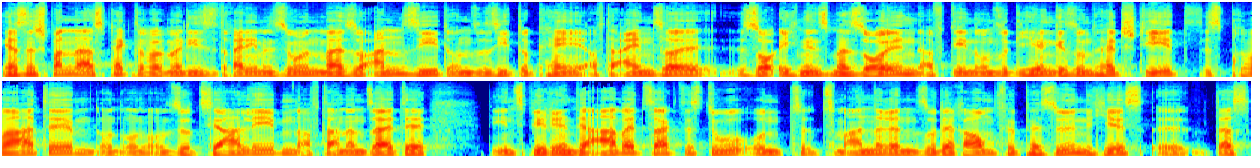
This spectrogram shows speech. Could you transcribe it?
Ja, das ist ein spannender Aspekt, aber wenn man diese drei Dimensionen mal so ansieht und so sieht, okay, auf der einen Säule, so, ich nenne es mal Säulen, auf denen unsere Gehirngesundheit steht, das Private und, und, und Sozialleben, auf der anderen Seite die inspirierende Arbeit, sagtest du, und zum anderen so der Raum für Persönliches, äh, dass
